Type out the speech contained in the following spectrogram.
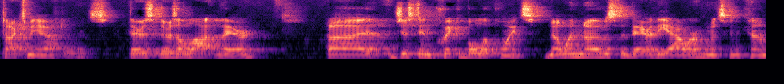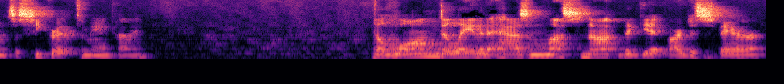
talk to me afterwards. There's there's a lot there. Uh, just in quick bullet points. No one knows the day or the hour when it's going to come. It's a secret to mankind. The long delay that it has must not beget our despair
